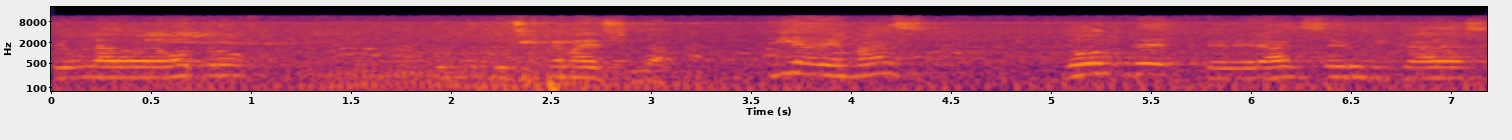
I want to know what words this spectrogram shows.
de un lado a otro, un, sistema de ciudad. Y además, dónde deberán ser ubicadas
